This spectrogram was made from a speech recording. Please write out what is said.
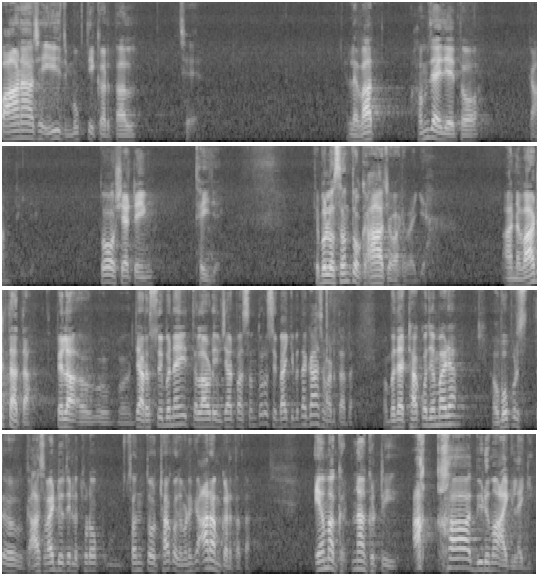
પાણા છે એ જ મુક્તિ કરતલ છે. એટલે વાત સમજાઈ જાય તો કામ થઈ જાય. તો સેટિંગ થઈ જાય. તે બોલો, સંતો ઘાસ વાઢવા ગયા. અને વાઢતા હતા પેલા ત્યાં રસોઈ બનાવી, તલાવડી ચાર પાંચ સંતો રસોઈ, બાકી બધા ઘાસ વાળતા હતા બધા ઠાકો જમાડ્યા. બપોર ઘાસ વાઢ્યું એટલે થોડોક સંતો ઠાકો જમાડે આરામ કરતા હતા એમાં ઘટના ઘટી, આખા બીડમાં આગ લાગી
